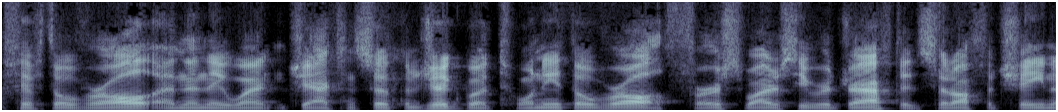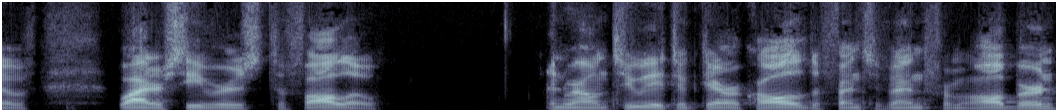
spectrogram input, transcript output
fifth overall, and then they went Jackson Smith-Njigba, 20th overall, first wide receiver drafted, set off a chain of wide receivers to follow. In round two, they took Derick Hall, defensive end from Auburn.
